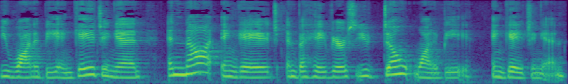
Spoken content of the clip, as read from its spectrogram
you want to be engaging in and not engage in behaviors you don't want to be engaging in.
